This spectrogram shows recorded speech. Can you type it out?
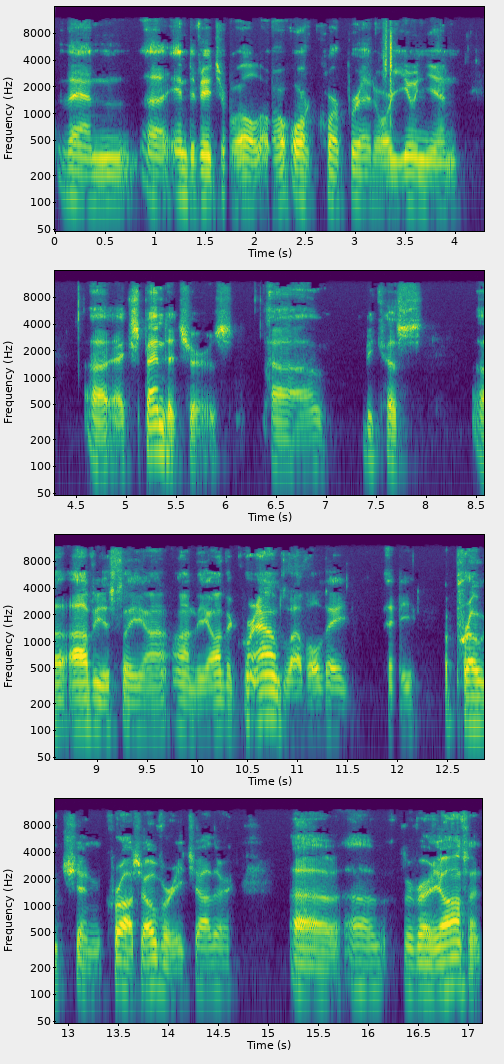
than uh, individual or, or, corporate or union uh, expenditures, uh, because uh, obviously on, on, the on the ground level they they approach and cross over each other very often.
